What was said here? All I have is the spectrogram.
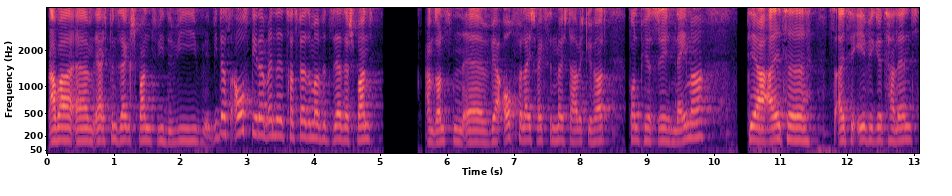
Aber ähm, ja, ich bin sehr gespannt, wie, wie, wie das ausgeht am Ende. Transfersommer wird sehr, sehr spannend. Ansonsten, äh, wer auch vielleicht wechseln möchte, habe ich gehört, von PSG, Neymar, der alte, das alte ewige Talent,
